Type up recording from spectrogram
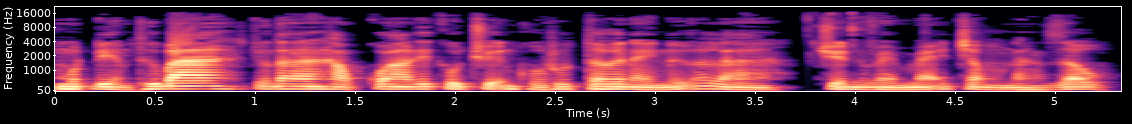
Một điểm thứ ba chúng ta học qua cái câu chuyện của Ruther này nữa là chuyện về mẹ chồng nàng dâu.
